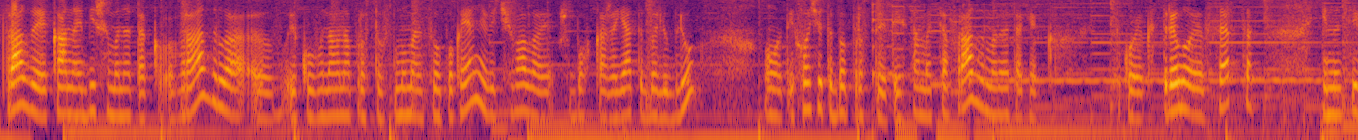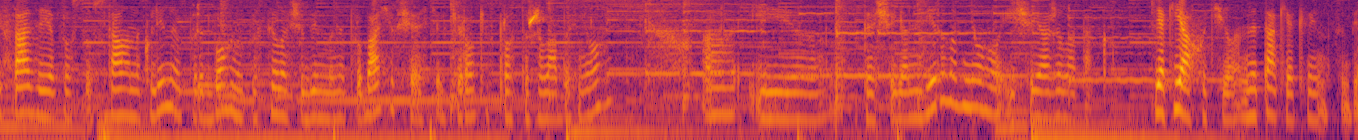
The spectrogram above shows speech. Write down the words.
фраза, яка найбільше мене так вразила, е, яку вона, вона просто в момент свого покаяння відчувала, якщо Бог каже, я тебе люблю, от, і хочу тебе простити. І саме ця фраза мене так як такою як стрілою в серце. І на цій фразі я просто стала на коліна перед Богом і просила, щоб він мене пробачив, що я стільки років просто жила без нього. І те, що я не вірила в нього, і що я жила так, як я хотіла, не так, як він собі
